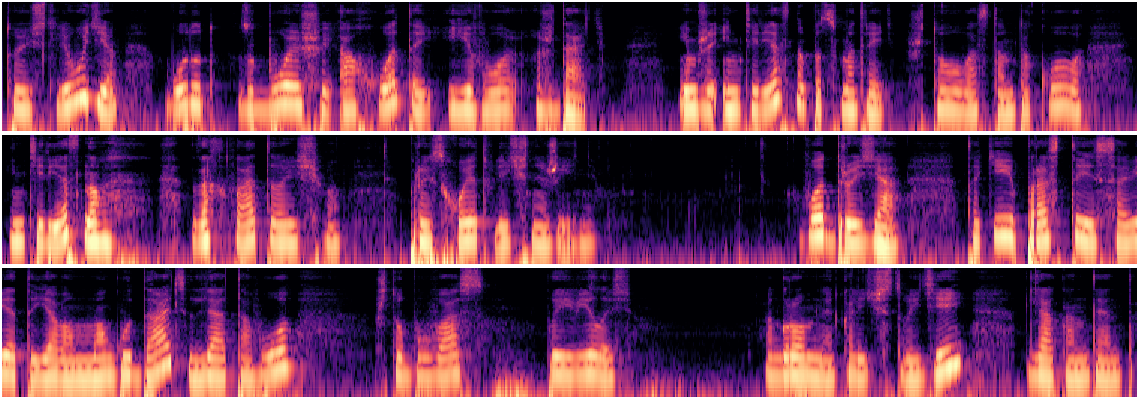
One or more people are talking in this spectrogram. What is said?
То есть люди будут с большей охотой его ждать. Им же интересно посмотреть, что у вас там такого интересного, захватывающего происходит в личной жизни. Вот, друзья, такие простые советы я вам могу дать для того, чтобы у вас появилось огромное количество идей для контента,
